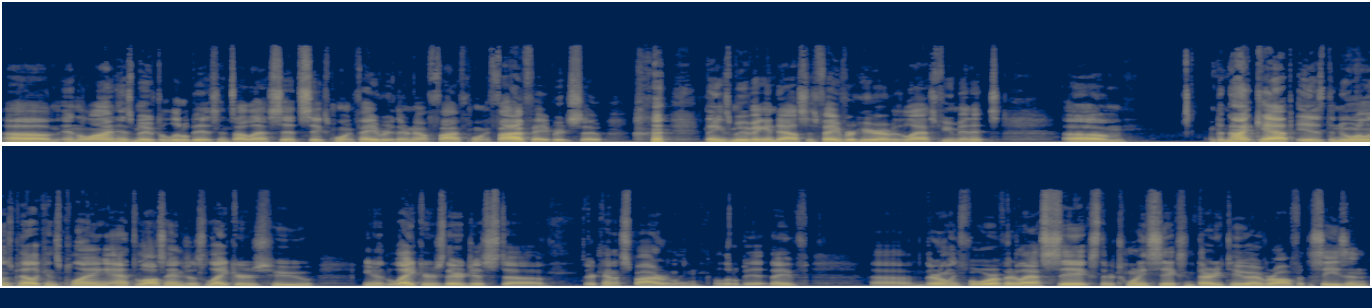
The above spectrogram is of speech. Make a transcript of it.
Um, and the line has moved a little bit since I last said six point favorite. They're now 5.5 favorites. So things moving in Dallas's favor here over the last few minutes. Um, the nightcap is the New Orleans Pelicans playing at the Los Angeles Lakers, who, you know, the Lakers, they're just, uh, they're kind of spiraling a little bit. They've, uh, they're only four of their last six. They're 26 and 32 overall for the season.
